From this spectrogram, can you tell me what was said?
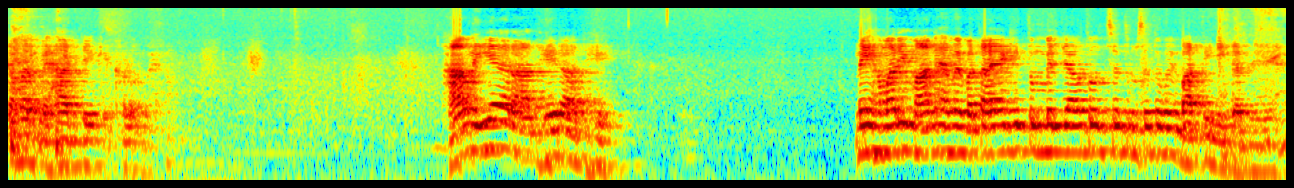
कमर पे हाथ दे के खड़ो हुए हाँ भैया, राधे राधे। नहीं, हमारी माँ ने हमें बताया कि तुम मिल जाओ तो उससे तुमसे तो कोई बात ही नहीं कर रही है।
